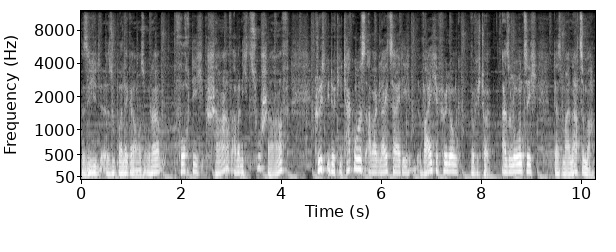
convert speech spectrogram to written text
Sieht super lecker aus, oder? Fruchtig scharf, aber nicht zu scharf. Crispy durch die Tacos, aber gleichzeitig weiche Füllung. Wirklich toll. Also lohnt sich, das mal nachzumachen.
